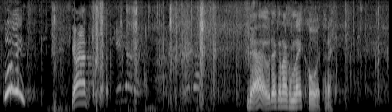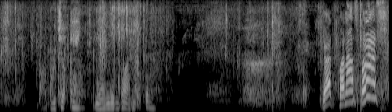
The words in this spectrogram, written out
woi gat udah udah kena ke meleko try. Bawa bujok geng. Anjing tuh kita gat panas panas.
